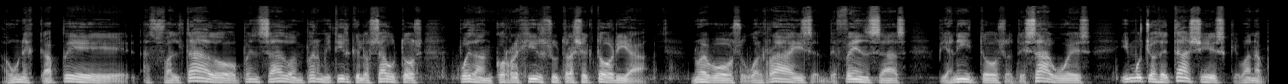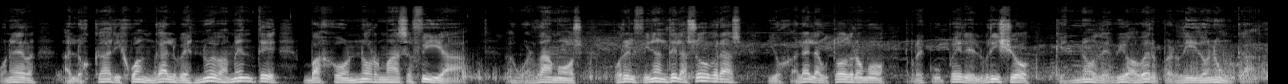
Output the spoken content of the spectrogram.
a un escape asfaltado pensado en permitir que los autos puedan corregir su trayectoria. Nuevos wallrides, defensas, pianitos, desagües y muchos detalles que van a poner al Oscar y Juan Galvez nuevamente bajo normas FIA. Aguardamos por el final de las obras y ojalá el autódromo recupere el brillo que no debió haber perdido nunca.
